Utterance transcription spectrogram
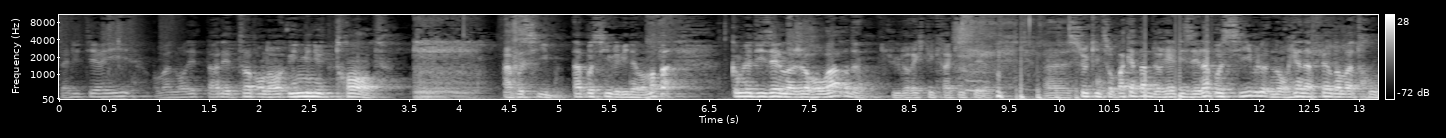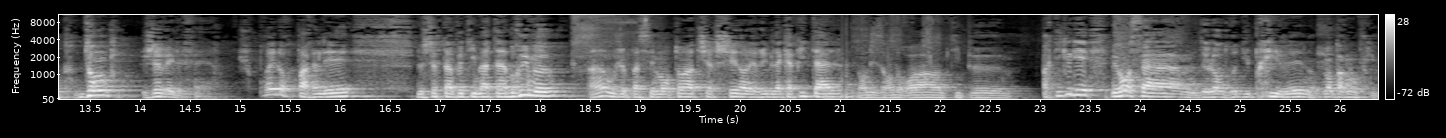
salut Thierry. On m'a demandé de parler de toi pendant 1 minute 30. Impossible, impossible évidemment. Enfin, comme le disait le Major Howard, tu leur expliqueras qui c'est. Euh, ceux qui ne sont pas capables de réaliser l'impossible n'ont rien à faire dans ma troupe. Donc, je vais le faire. Je pourrais leur parler de certains petits matins brumeux, hein, où je passais mon temps à te chercher dans les rues de la capitale, dans des endroits un petit peu particuliers. Mais bon, ça, de l'ordre du privé, donc n'en parlons plus.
